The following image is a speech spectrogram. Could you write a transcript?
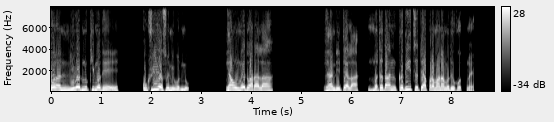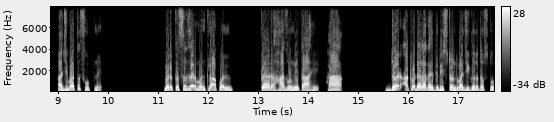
पण निवडणुकीमध्ये कुठलीही असो निवडणूक ह्या उमेदवाराला ह्या नेत्याला मतदान कधीच त्या प्रमाणामध्ये होत नाही. अजिबातच होत नाही. बरं तसं जर म्हटलं आपण तर हा जो नेता आहे हा दर आठवड्याला काहीतरी स्टंटबाजी करत असतो.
